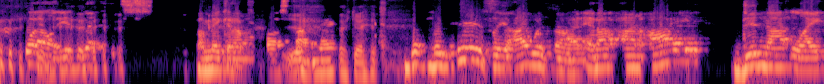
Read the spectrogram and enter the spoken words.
well, it, I'm making up for lost Yeah. time, right? okay. But, but seriously, I was not, and I, and I did not like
